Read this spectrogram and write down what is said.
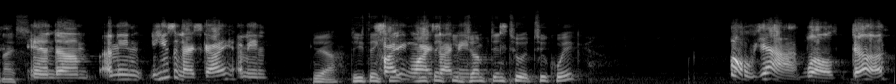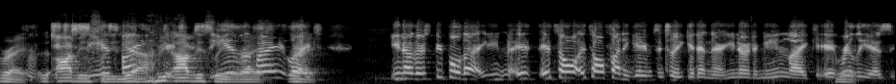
Nice. And um I mean he's a nice guy. I mean. Yeah. Do you think fighting he, wise, you think he mean, jumped into it too quick? Oh yeah. Well, duh. Right. Did obviously. Yeah. I mean, obviously. right. Fight? Like. Right you know, there's people that you know, it, it's all it's all fun and games until you get in there. You know what I mean? Like it right. really is.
